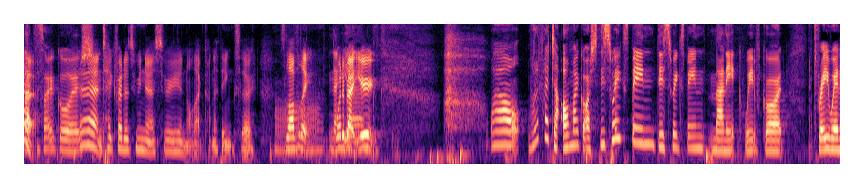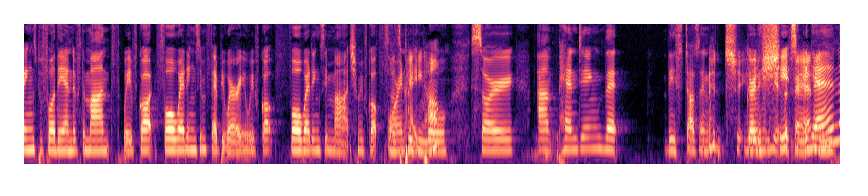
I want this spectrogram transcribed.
That's so good. yeah and take photos of your nursery and all that kind of thing so it's lovely no- what about yeah. you Well, what have I done? Oh my gosh, this week's been this week's been manic. We've got three weddings before the end of the month. We've got four weddings in February. We've got four weddings in March. And we've got four it's in April. So, um, pending that this doesn't go to doesn't hit the shit again.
